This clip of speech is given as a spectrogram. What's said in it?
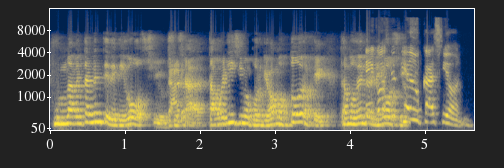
fundamentalmente de negocios. O sea, está buenísimo porque vamos todos los que estamos dentro del negocio. y educación.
